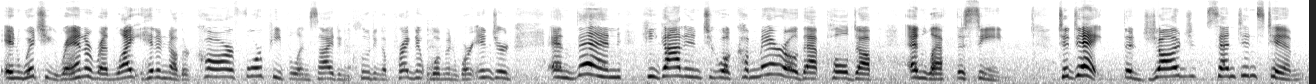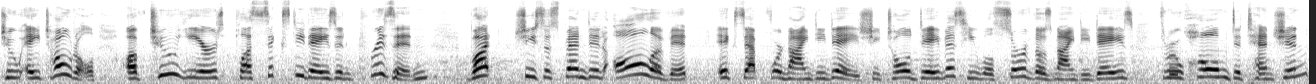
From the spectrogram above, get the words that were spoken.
in which he ran a red light, hit another car. Four people inside, including a pregnant woman, were injured. And then he got into a Camaro that pulled up and left the scene. Today, the judge sentenced him to a total of two years plus 60 days in prison but she suspended all of it except for 90 days. She told Davis he will serve those 90 days through home detention.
